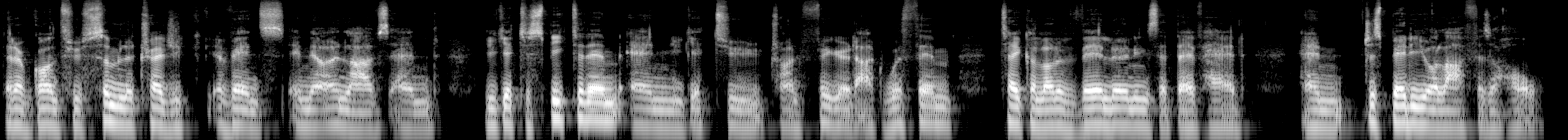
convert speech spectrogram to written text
that have gone through similar tragic events in their own lives, and you get to speak to them and you get to try and figure it out with them, take a lot of their learnings that they've had, and just better your life as a whole.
